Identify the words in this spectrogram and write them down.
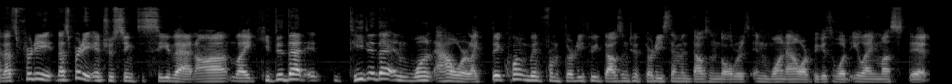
that's pretty. That's pretty interesting to see that. Uh, like he did that. he did that in one hour. Like Bitcoin went from thirty three thousand to thirty seven thousand dollars in one hour because of what Elon Musk did.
